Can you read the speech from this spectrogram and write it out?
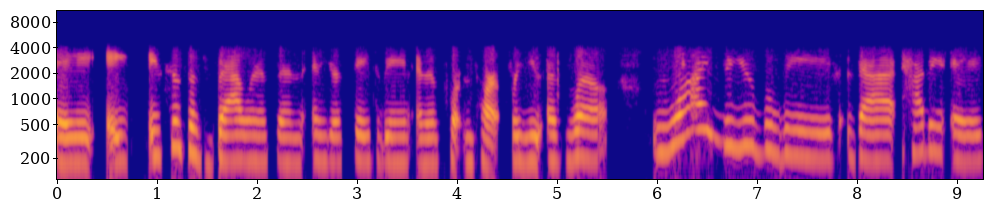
a, a a sense of balance and and your faith being an important part for you as well. Why do you believe that having a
